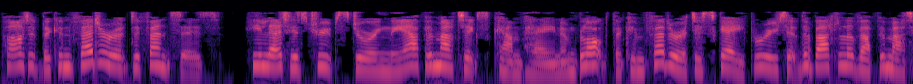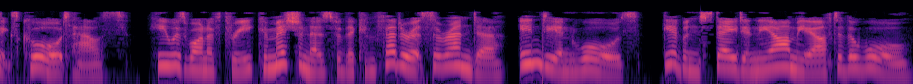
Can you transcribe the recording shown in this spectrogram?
part of the Confederate defenses. He led his troops during the Appomattox campaign and blocked the Confederate escape route at the Battle of Appomattox Courthouse. He was one of three commissioners for the Confederate surrender. Indian Wars Gibbon stayed in the Army after the war.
